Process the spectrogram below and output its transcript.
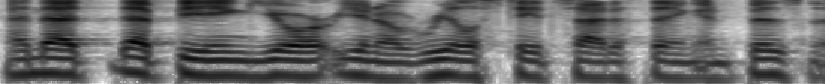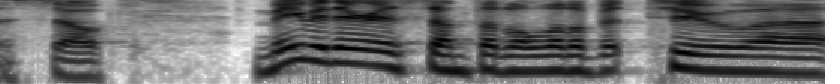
and that that being your you know real estate side of thing and business. So maybe there is something a little bit to uh,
